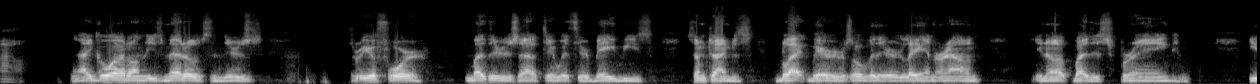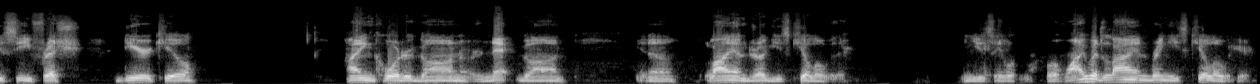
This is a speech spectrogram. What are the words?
Wow. And I go out on these meadows, and there's three or four mothers out there with their babies. Sometimes black bears over there laying around, you know, up by the spring, and you see fresh deer kill, hind quarter gone or neck gone, you know, lion drug his kill over there. And you say, well, well, why would lion bring his kill over here?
